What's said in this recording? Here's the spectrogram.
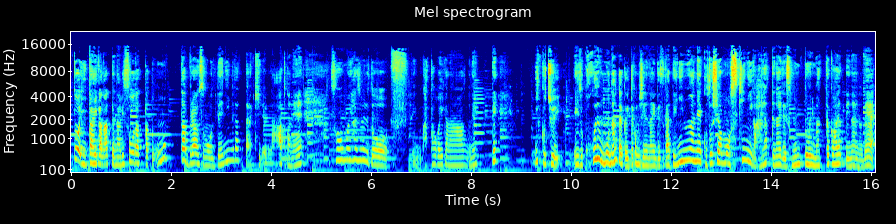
とと痛いかなってなりそうだったと思ったブラウスもデニムだったら着れるなとかね。そう思い始めるとデニム買った方がいいかなとかね。で1個注意、えーと、ここでももう何回か言ったかもしれないんですがデニムはね今年はもうスキニーが流行ってないです。本当に全く流行っていないので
